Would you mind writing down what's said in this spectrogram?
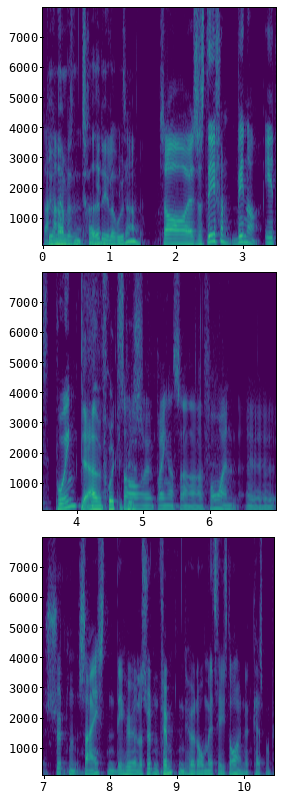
der det er har nærmest en tredjedel af rytterne. Så, så Stefan vinder et point. Ja, en frygtelig Så øh, bringer sig foran øh, 17-16, det hører, eller 17-15, det hører dog med til historien, at Kasper P.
